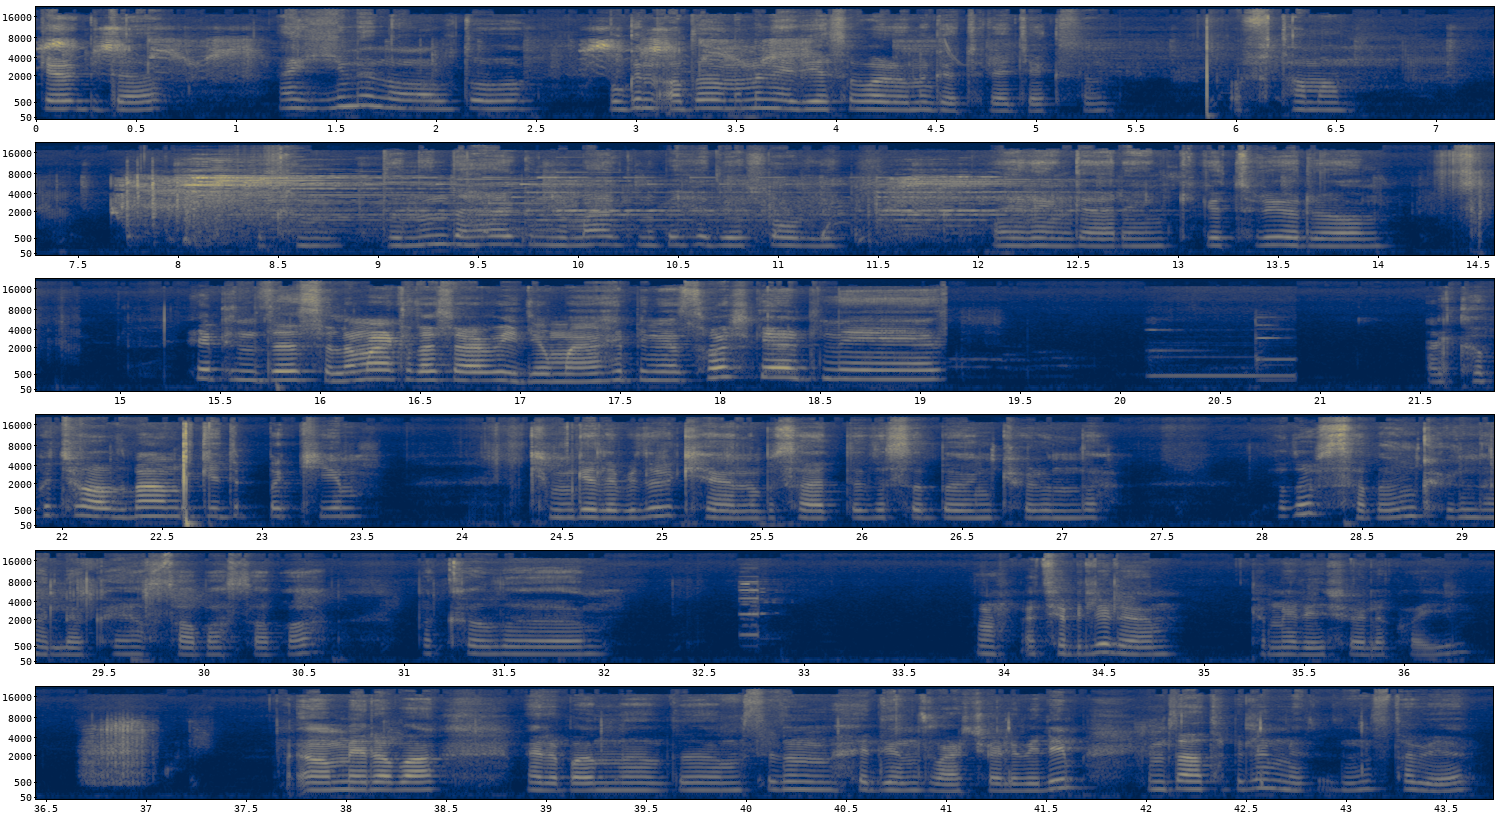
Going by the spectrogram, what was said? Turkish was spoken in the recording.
Gel bir daha. Ay yine ne oldu? Bugün Ada Hanım'ın hediyesi var onu götüreceksin. Of tamam. Bakın bunun da her gün cuma günü bir hediyesi oluyor. Ay rengarenk götürüyorum. Hepinize selam arkadaşlar videoma. Hepiniz hoş geldiniz. Ay kapı çaldı ben bir gidip bakayım. Kim gelebilir ki yani bu saatte de sabahın köründe. Ya sabahın köründe alaka ya sabah sabah. Bakalım. Hı, açabilirim. Kamerayı şöyle koyayım. Aa, merhaba. Merhaba anladım. Sizin hediyeniz var. Şöyle vereyim. İmza atabilir misiniz? Tabii.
